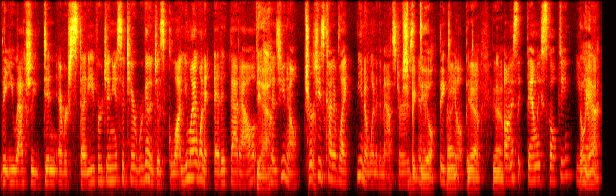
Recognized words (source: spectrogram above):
that you actually didn't ever study Virginia Satir. We're going to just glot. You might want to edit that out. Yeah. Because, you know, Sure. she's kind of like, you know, one of the masters. She's a big and deal, Big right? deal. Big Yeah, deal. yeah. Honestly, family sculpting. you Oh yeah, run-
